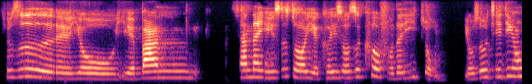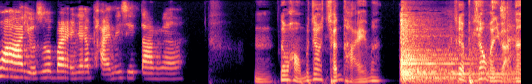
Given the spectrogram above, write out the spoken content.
就是有也帮，相当于是说也可以说是客服的一种，有时候接电话，有时候帮人家排那些单啊。嗯，那不好不叫前台吗？这也不像文员呢。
